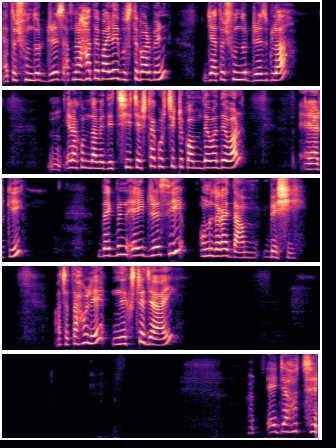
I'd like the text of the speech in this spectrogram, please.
এত সুন্দর ড্রেস আপনারা হাতে পাইলেই বুঝতে পারবেন। যে এত সুন্দর ড্রেসগুলা এরকম দামে দিচ্ছি, চেষ্টা করছি একটু কম দেওয়া দেওয়ার, আর কি। দেখবেন এই ড্রেসই অন্য জায়গায় দাম বেশি। আচ্ছা তাহলে নেক্সটে যাই। এইটা হচ্ছে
